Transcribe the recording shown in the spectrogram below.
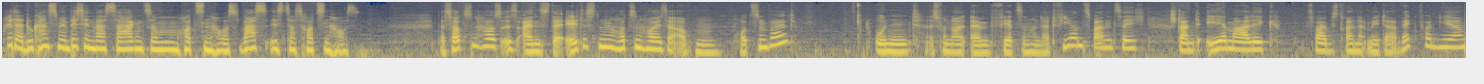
Britta, du kannst mir ein bisschen was sagen zum Hotzenhaus. Was ist das Hotzenhaus? Das Hotzenhaus ist eines der ältesten Hotzenhäuser auf dem Hotzenwald und ist von 1424, ähm, stand ehemalig 200 bis 300 Meter weg von hier.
